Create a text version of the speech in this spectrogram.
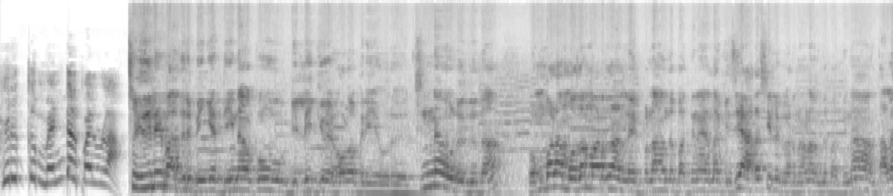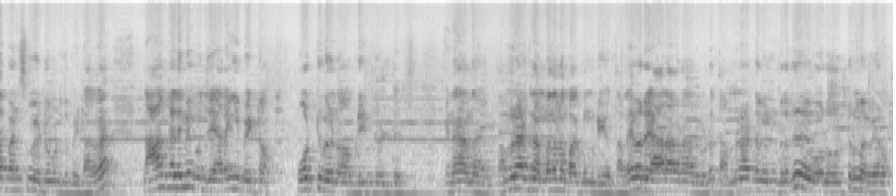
கிறுக்கு மெண்டல் பயிலுலா ஸோ இதுலேயே பார்த்துருப்பீங்க தீனாக்கும் கில்லிக்கும் எவ்வளோ பெரிய ஒரு சின்ன ஒரு இதுதான். ரொம்பலாம் முத மாதிரிலாம் இல்லை. இப்போலாம் வந்து பார்த்தீங்கன்னா ஏன்னா விஜய் அரசியலுக்கு வரனால வந்து பார்த்தீங்கன்னா தலை ஃபேன்ஸுமே விட்டு கொடுத்து போயிட்டாங்க. நாங்களுமே கொஞ்சம் இறங்கி போயிட்டோம். ஓட்டு வேணும் அப்படின்னு சொல்லிட்டு. ஏன்னா அந்த தமிழ்நாட்டு நம்ம தானே பார்க்க முடியும். தலைவர் யாராக இருக்கட்டும் தமிழ்நாட்டுன்றது ஒரு ஒற்றுமை வேணும்.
